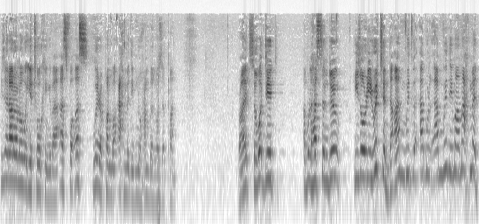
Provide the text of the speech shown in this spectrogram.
He said, I don't know what you're talking about. As for us, we're upon what Ahmad ibn Hanbal was upon. Right? So what did Abu Hassan do? He's already written that I'm with, Abu, I'm with Imam Ahmed.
